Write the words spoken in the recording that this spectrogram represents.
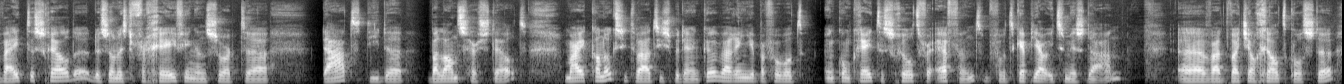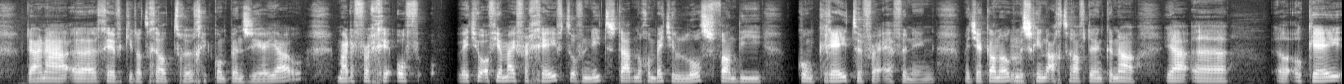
kwijt te schelden. Dus dan is de vergeving een soort eh, daad die de balans herstelt. Maar ik kan ook situaties bedenken waarin je bijvoorbeeld een concrete schuld vereffent. Bijvoorbeeld, ik heb jou iets misdaan. eh, wat, wat jouw geld kostte. Daarna eh, geef ik je dat geld terug. Ik compenseer jou. Maar de verge of, weet je, of je mij vergeeft of niet, staat nog een beetje los van die concrete vereffening. Want jij kan ook Hmm. misschien achteraf denken, nou ja, oké,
